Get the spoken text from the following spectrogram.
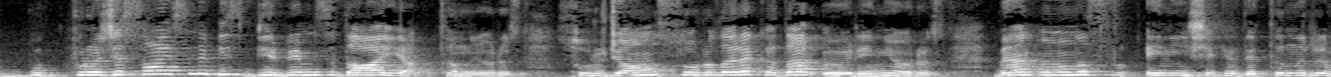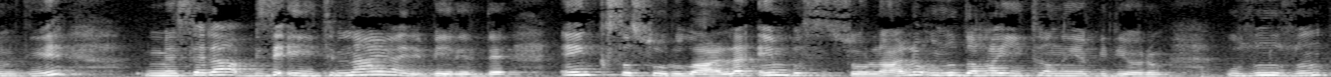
bu proje sayesinde biz birbirimizi daha iyi tanıyoruz. Soracağımız sorulara kadar öğreniyoruz. Ben onu nasıl en iyi şekilde tanırım diye Mesela bize eğitimler verildi. En kısa sorularla, en basit sorularla onu daha iyi tanıyabiliyorum. Uzun uzun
